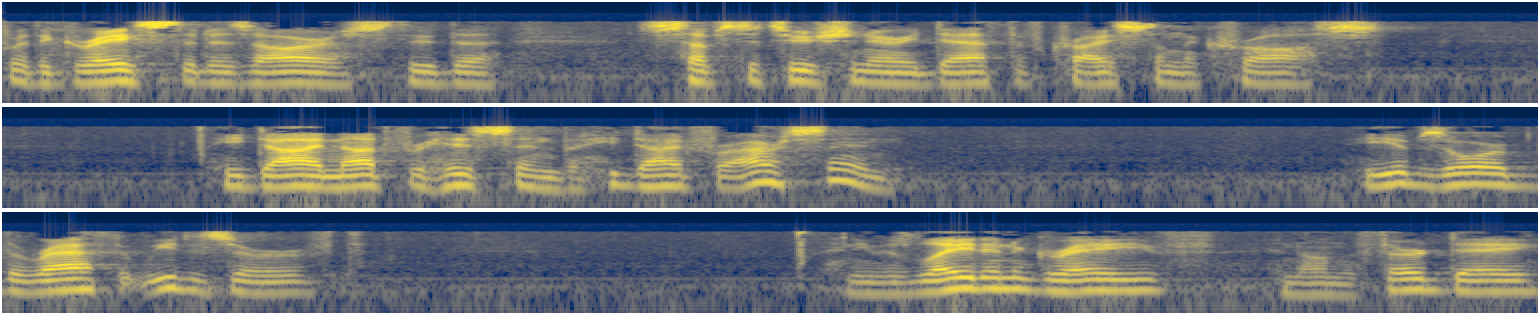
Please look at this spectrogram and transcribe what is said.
for the grace that is ours through the substitutionary death of Christ on the cross. He died not for his sin, but he died for our sin. He absorbed the wrath that we deserved. And he was laid in a grave, and on the third day,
